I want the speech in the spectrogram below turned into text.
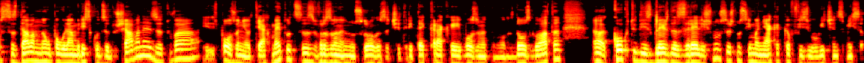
създава много по-голям риск от задушаване, затова използвани от тях метод с връзване на носорога за четирите крака и возенето му надолу с главата, а, колкото да изглежда зрелищно, всъщност има някакъв физиологичен смисъл.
